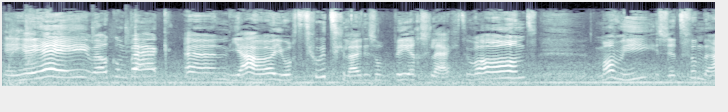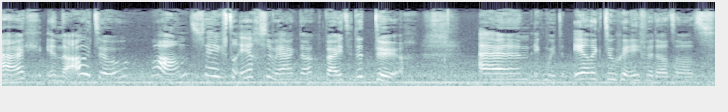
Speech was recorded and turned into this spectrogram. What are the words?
Hey, hey, hey, welkom back. En ja, je hoort het goed, geluid is alweer slecht. Want Mami zit vandaag in de auto, want ze heeft haar eerste werkdag buiten de deur. En ik moet eerlijk toegeven dat dat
